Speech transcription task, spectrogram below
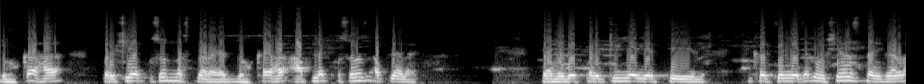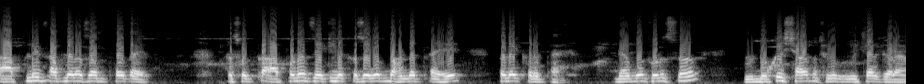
धोका हा परकीयापासून नसणार आहे. धोका हा आपल्यापासूनच आपल्याला आहे. यामध्ये परकीय येतील करतील याचा विषयच नाही कारण आपलेच आपल्याला संपवत आहेत. तर स्वतः आपणच एकमेकांसोबत भांडत आहे कडे करत आहे. त्यामुळे थोडस डोकं शांत विचार करा.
